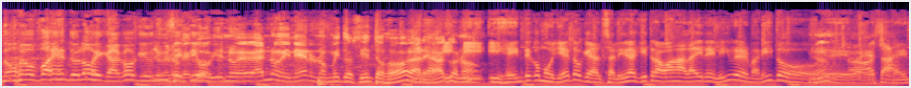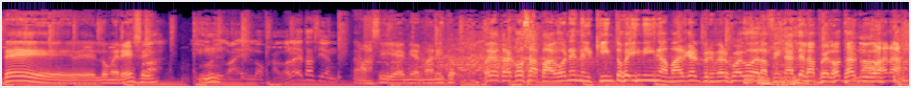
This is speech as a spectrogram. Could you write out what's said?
No veo falla en tu lógica, Coqui. Un Yo creo que el incentivo. gobierno debe darnos dinero, unos 1.200 dólares, Mira, algo, y, ¿no? y- y gente como Yeto que al salir de aquí trabaja al aire libre, hermanito. No. Eh, esa gente eh, lo merece. Y, y- y los calores está haciendo. Así es, mi hermanito. Oye, otra cosa, apagón en el quinto inning amarga el primer juego de la final de la pelota cubana.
